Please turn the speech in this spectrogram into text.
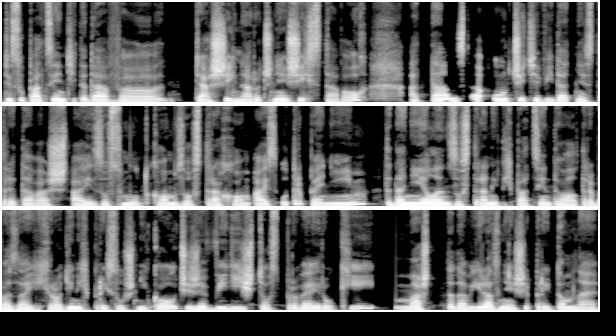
kde sú pacienti teda v ťažších, náročnejších stavoch a tam sa určite vydatne stretávaš aj so smutkom, so strachom, aj s utrpením, teda nie len zo strany tých pacientov, ale treba za ich rodinných príslušníkov, čiže vidíš to z prvej ruky, máš teda výraznejšie prítomné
